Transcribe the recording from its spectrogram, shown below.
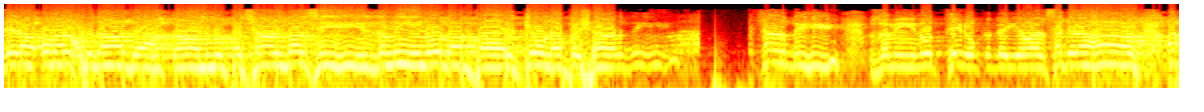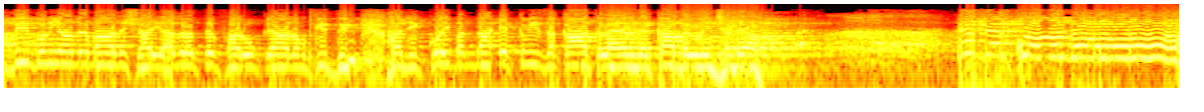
جڑا عمر خدا دیا کام نو پچھاڑا سی، زمین او دا پیر کیوں نہ پچھاڑ دی دی زمین اتے ہی رک گئی ہے سجڑا۔ ادی دنیا دے بادشاہی حضرت فاروق آدم کی ہاں جی کوئی بندہ ایک بھی زکات لین دے قابل نہیں چڈیا قرآن دے ملوالا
